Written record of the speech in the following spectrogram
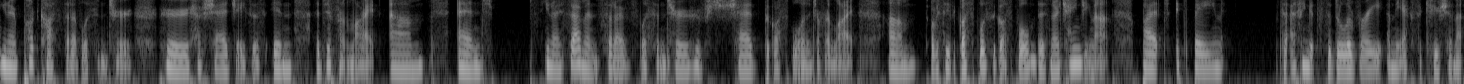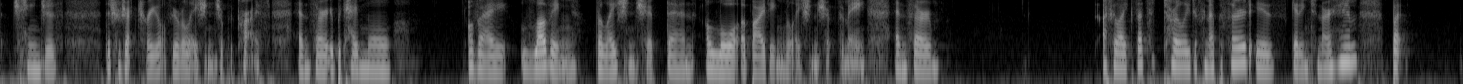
you know, podcasts that I've listened to who have shared Jesus in a different light um, and you know, sermons that I've listened to who've shared the gospel in a different light. Um, obviously, the gospel is the gospel, there's no changing that, but it's been, I think it's the delivery and the execution that changes the trajectory of your relationship with Christ. And so it became more of a loving relationship than a law abiding relationship for me. And so I feel like that's a totally different episode is getting to know him, but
